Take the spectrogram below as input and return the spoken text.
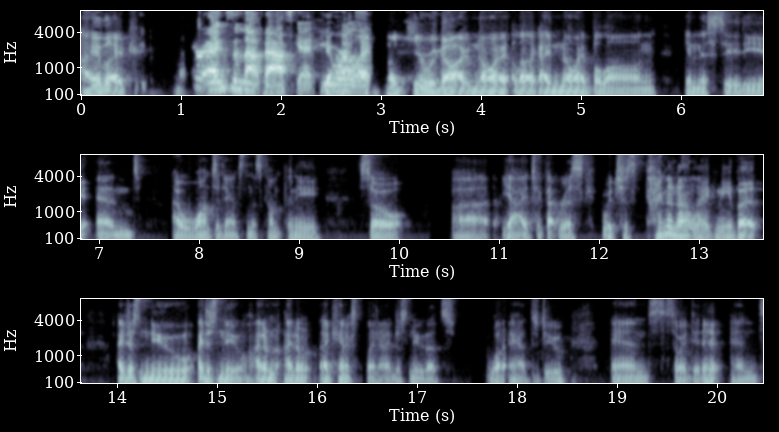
i like Your eggs in that basket. You yeah, were like, like here we go. I know I like I know I belong in this city and I want to dance in this company. So uh yeah, I took that risk, which is kind of not like me, but I just knew I just knew. I don't I don't I can't explain it. I just knew that's what I had to do. And so I did it. And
